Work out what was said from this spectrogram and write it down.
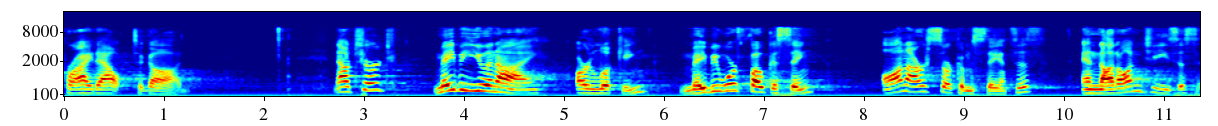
cried out to God. Now, church, maybe you and I are looking, maybe we're focusing on our circumstances and not on Jesus.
